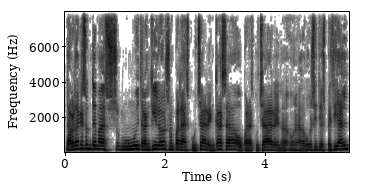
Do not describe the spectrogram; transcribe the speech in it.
La verdad que son temas muy tranquilos, son para escuchar en casa o para escuchar en algún sitio especial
